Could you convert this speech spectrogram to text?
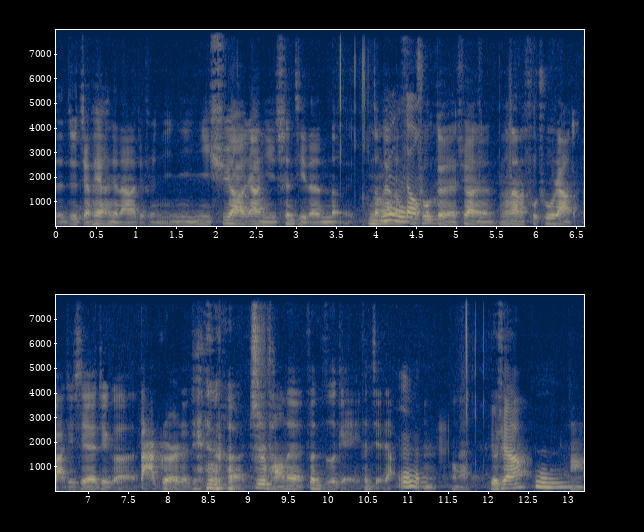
呃就减肥也很简单了，就是你你你需要让你身体的能能量的付出，对对，需要能量的付出，让把这些这个大个儿的这个 脂肪的分子给分解掉。嗯嗯，OK，有趣啊。嗯嗯，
